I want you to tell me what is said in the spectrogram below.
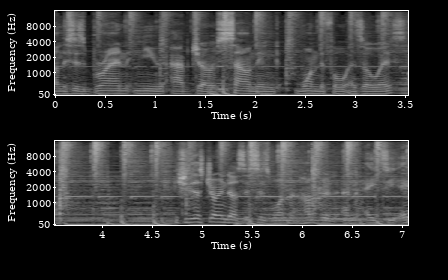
Background, this is brand new Abjo, sounding wonderful as always. If you just joined us, this is 188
